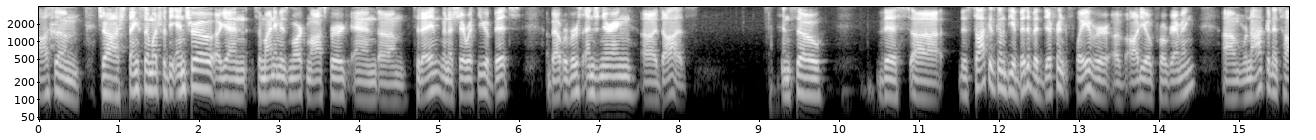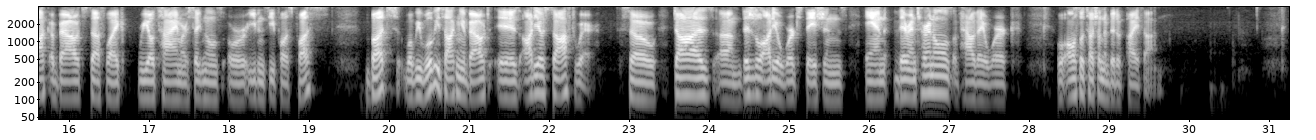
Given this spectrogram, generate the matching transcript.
Awesome. Josh, thanks so much for the intro. Again, so my name is Mark Mossberg, and um, today I'm going to share with you a bit about reverse engineering uh, DAWs. And so this, uh, this talk is going to be a bit of a different flavor of audio programming. Um, we're not going to talk about stuff like real time or signals or even C++, but what we will be talking about is audio software. So DAWs, um, digital audio workstations, and their internals of how they work. We'll also touch on a bit of Python.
